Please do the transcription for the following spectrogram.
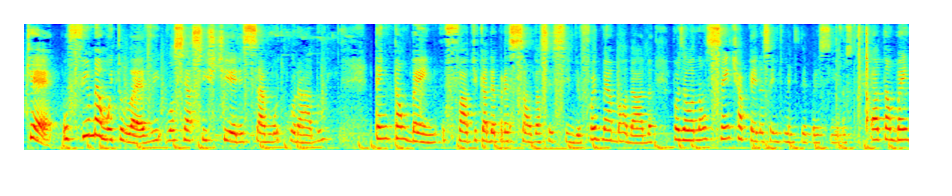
Que é, o filme é muito leve, você assiste ele e sai muito curado. Tem também o fato de que a depressão da Cecília foi bem abordada, pois ela não sente apenas sentimentos depressivos. Ela também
